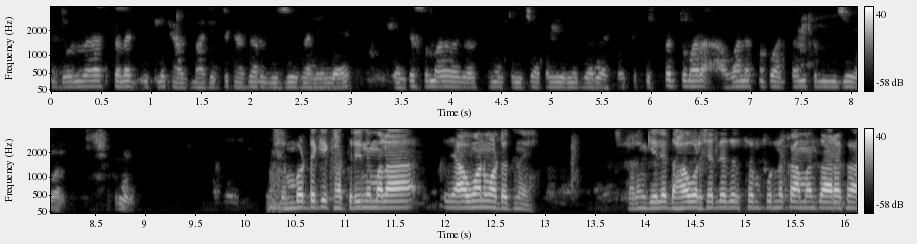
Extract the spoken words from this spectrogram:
दोन वेळा सलग इथले खास भाजपचे खासदार विजयी झालेले आहेत. त्यांच्यासमोर समोर तुमची आता ही उमेदवारी असेल तर कितपत तुम्हाला आव्हानात्मक वाटतं आणि तुम्ही विजयी व्हाल. शंभर टक्के खात्रीने मला हे आव्हान वाटत नाही. कारण गेल्या दहा वर्षातल्या जर संपूर्ण कामांचा आराखा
